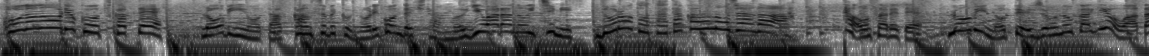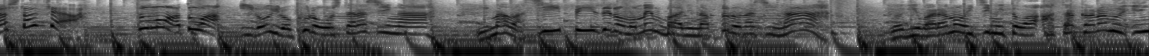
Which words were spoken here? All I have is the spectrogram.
この能力を使ってロビンを奪還すべく乗り込んできた麦わらの一味。ゾロと戦うのじゃが倒されてロビンの手錠の鍵を渡したんじゃ。その後はいろいろ苦労したらしいが今は CP0 のメンバーになっとるらしいな。麦わらの一味とは浅からぬ因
